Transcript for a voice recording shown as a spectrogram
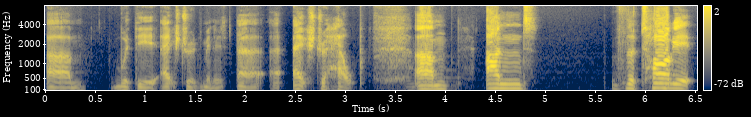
um, with the extra admini- uh, uh, extra help. Um, and the target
